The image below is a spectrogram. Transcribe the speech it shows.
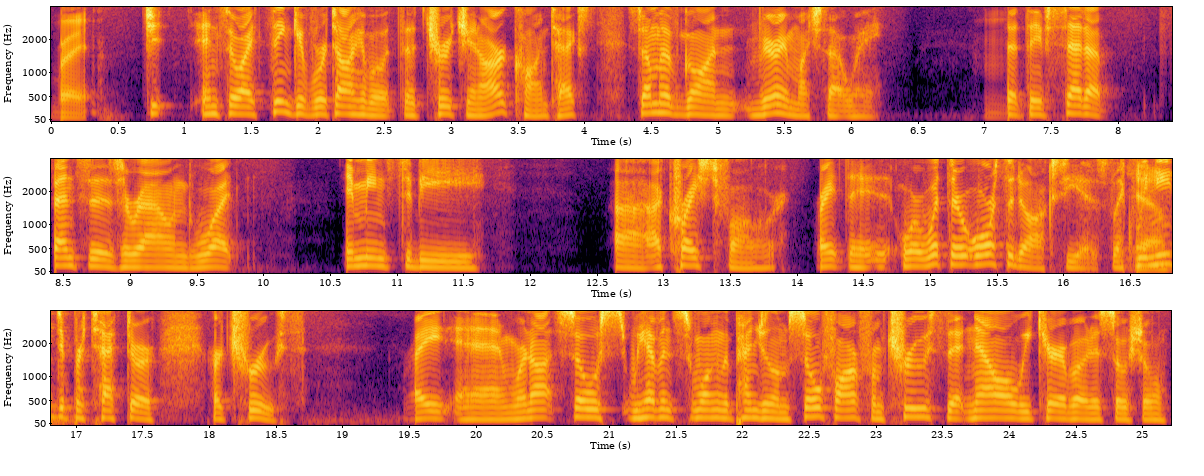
Right. And so I think if we're talking about the church in our context, some have gone very much that way. Hmm. That they've set up fences around what it means to be uh, a Christ follower, right? They, or what their orthodoxy is. Like we need to protect our our truth, right? And we're not so we haven't swung the pendulum so far from truth that now all we care about is social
